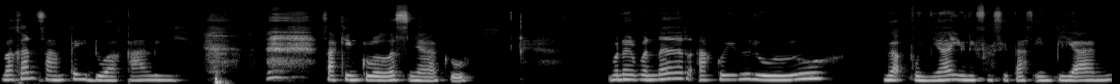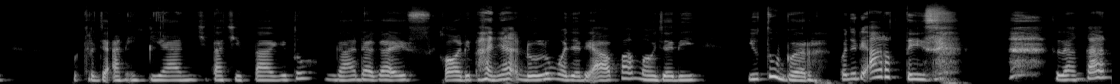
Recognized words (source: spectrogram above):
Bahkan sampai dua kali. Saking cluelessnya aku. Bener-bener aku itu dulu gak punya universitas impian, pekerjaan impian, cita-cita gitu gak ada guys. Kalau ditanya dulu mau jadi apa, mau jadi youtuber, mau jadi artis. Sedangkan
